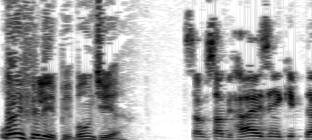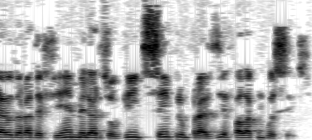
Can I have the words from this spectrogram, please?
Oi, Felipe, bom dia. Salve, salve, Ryzen, equipe da Eldorado FM, melhores ouvintes, sempre um prazer falar com vocês.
